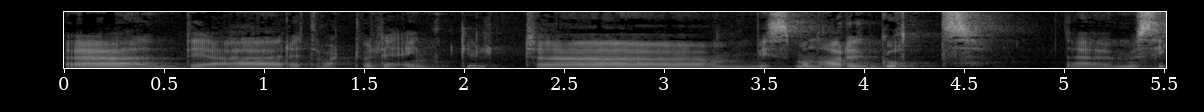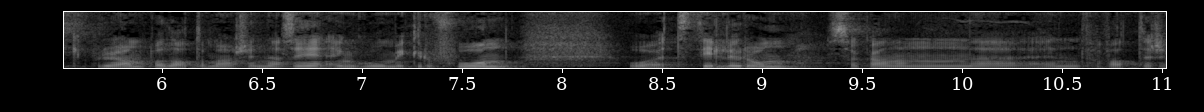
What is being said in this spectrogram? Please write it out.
Uh, det er etter hvert veldig enkelt. Hvis man har et godt musikkprogram på datamaskinen si, en god mikrofon og et stille rom, så kan en forfatter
